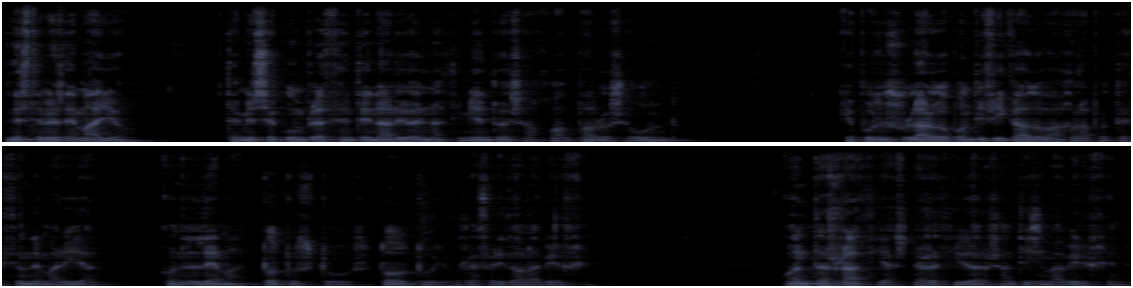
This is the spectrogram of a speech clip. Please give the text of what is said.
En este mes de mayo También se cumple el centenario del nacimiento de San Juan Pablo II, que puso su largo pontificado bajo la protección de María con el lema Totus tuus, todo tuyo, referido a la Virgen. Cuántas gracias he recibido de la Santísima Virgen,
